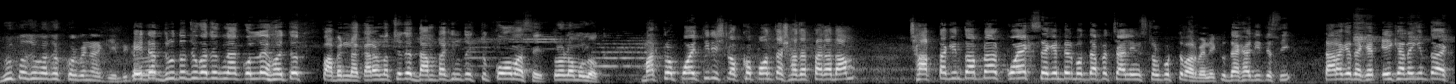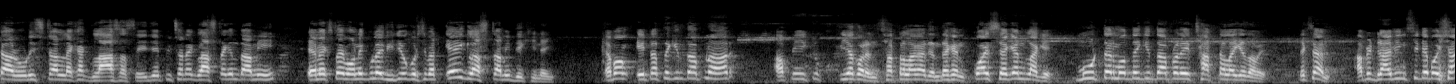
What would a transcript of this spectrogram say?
দ্রুত যোগাযোগ করবেন আর কি এটা দ্রুত যোগাযোগ না করলে হয়তো পাবেন না, কারণ হচ্ছে যে দামটা কিন্তু একটু কম আছে তুলনামূলক। মাত্র পঁয়ত্রিশ লক্ষ পঞ্চাশ হাজার টাকা দাম। ছাদটা কিন্তু আপনার কয়েক সেকেন্ডের মধ্যে আপনার চাইলে ইনস্টল করতে পারবেন, একটু দেখা দিতেছি। তার আগে দেখেন, এইখানে কিন্তু একটা রোডিস্টার লেখা গ্লাস আছে। এই যে পিছনে গ্লাসটা কিন্তু আমি এমএক্স টাইম অনেকগুলোই ভিডিও করছি বাট এই গ্লাসটা আমি দেখি নাই। এবং এটাতে কিন্তু আপনার আপনি একটু ইয়ে করেন, ছাদটা লাগা দেন। দেখেন, কয় সেকেন্ড লাগে। মুহূর্তের মধ্যে কিন্তু আপনার এই ছাদটা লাগিয়ে যাবে। দেখছেন? আপনি ড্রাইভিং সিটে বসে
